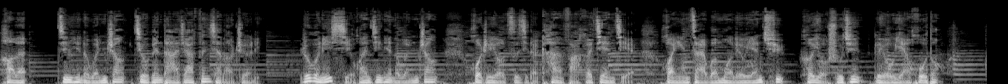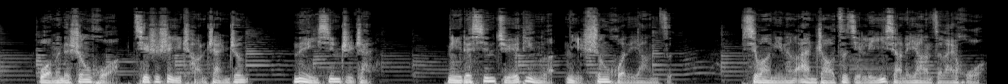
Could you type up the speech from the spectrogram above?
好了，今天的文章就跟大家分享到这里。如果您喜欢今天的文章，或者有自己的看法和见解，欢迎在文末留言区和有书君留言互动。我们的生活其实是一场战争，内心之战。你的心决定了你生活的样子，希望你能按照自己理想的样子来活。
